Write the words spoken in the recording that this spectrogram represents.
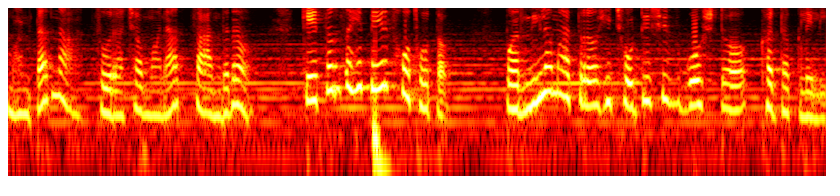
म्हणतात ना चोराच्या मनात चांदणं. केतनचंही तेच होत होतं. परनीला मात्र ही छोटीशीच गोष्ट खटकलेली.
